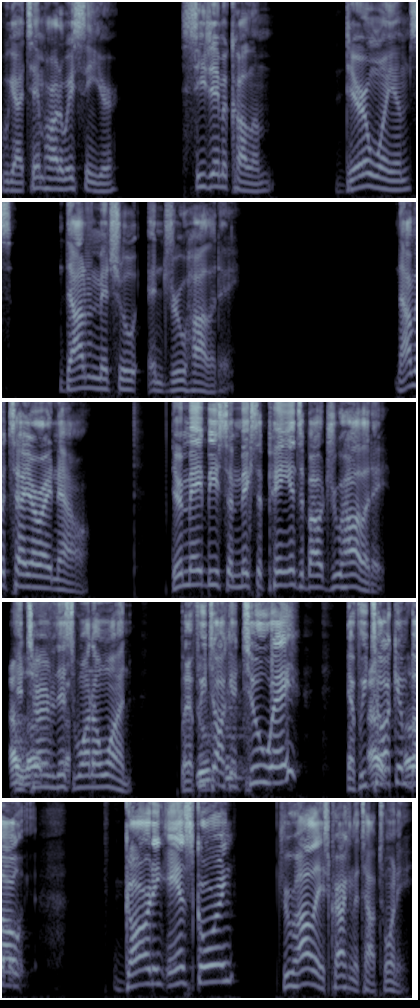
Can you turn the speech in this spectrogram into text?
We got Tim Hardaway Sr., CJ McCollum, Deron Williams, Donovan Mitchell, and Jrue Holiday. Now I'm gonna tell you right now, there may be some mixed opinions about Jrue Holiday I in terms of this one on one. But if we Jrue- talking two way, if we I talking about guarding and scoring, Jrue Holiday is cracking the top 20.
